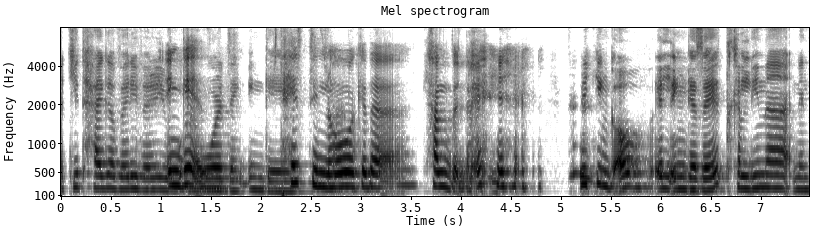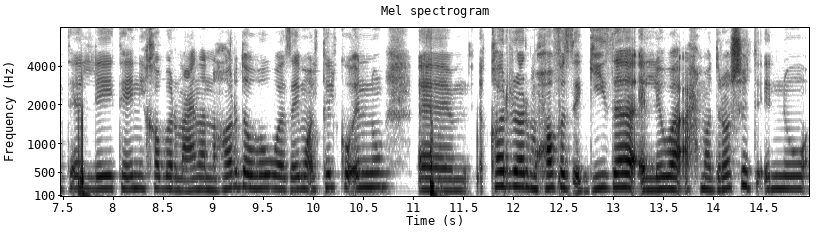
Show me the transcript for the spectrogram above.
أكيد حاجة very very إنجاز، rewarding إنجاز. تحسّي إن هو كده الحمد لله. speaking of الإنجازات خلّينا ننتقل لتاني خبر معانا النهارده وهو زي ما قُلت لكم إنه آمم قرر محافظ الجيزة اللواء أحمد راشد إنه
